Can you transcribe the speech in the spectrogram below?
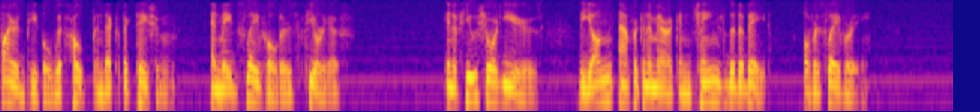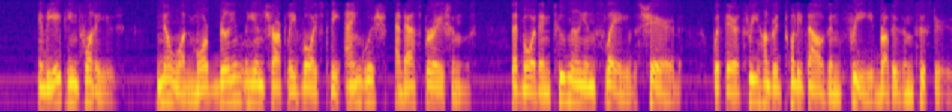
fired people with hope and expectation and made slaveholders furious. In a few short years, the young African American changed the debate over slavery. In the 1820s, no one more brilliantly and sharply voiced the anguish and aspirations that more than two million slaves shared with their 320,000 free brothers and sisters.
